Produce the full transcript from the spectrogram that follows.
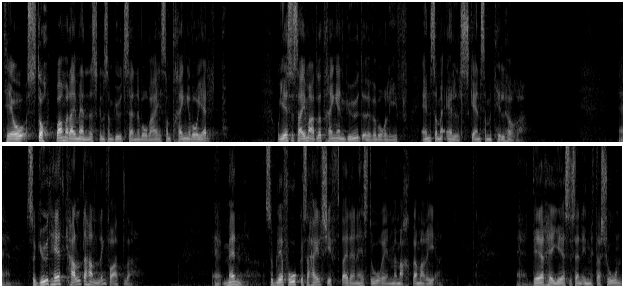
Til å stoppe med de menneskene som Gud sender vår vei, som trenger vår hjelp. Og Jesus sier vi alle trenger en Gud over våre liv. En som vi elsker, en som vi tilhører. Eh, så Gud har et kall til handling for alle. Eh, men så blir fokuset helt skifta i denne historien med Martha og Maria. Eh, der har Jesus en invitasjon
